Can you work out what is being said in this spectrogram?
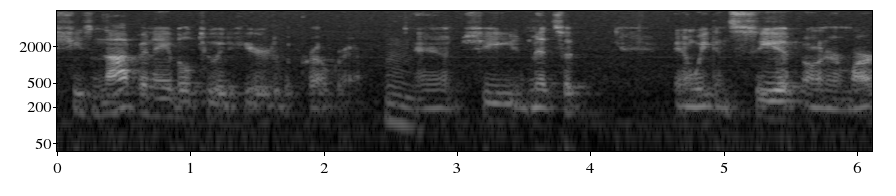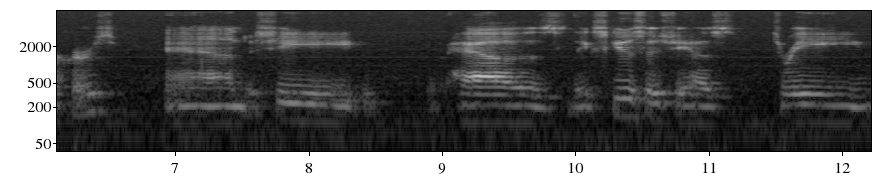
she's not been able to adhere to the program, mm. and she admits it, and we can see it on her markers. And she has the excuses. She has three,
